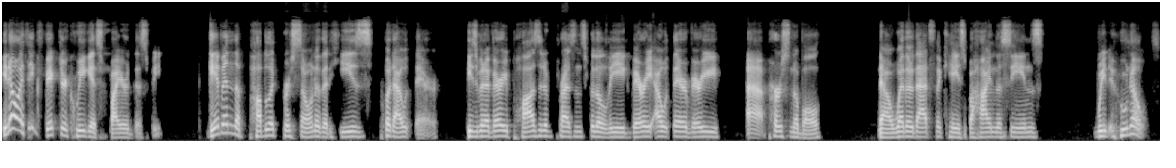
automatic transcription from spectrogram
you know, I think Victor Cui gets fired this week. Given the public persona that he's put out there, he's been a very positive presence for the league, very out there, very uh, personable. Now, whether that's the case behind the scenes, we who knows?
